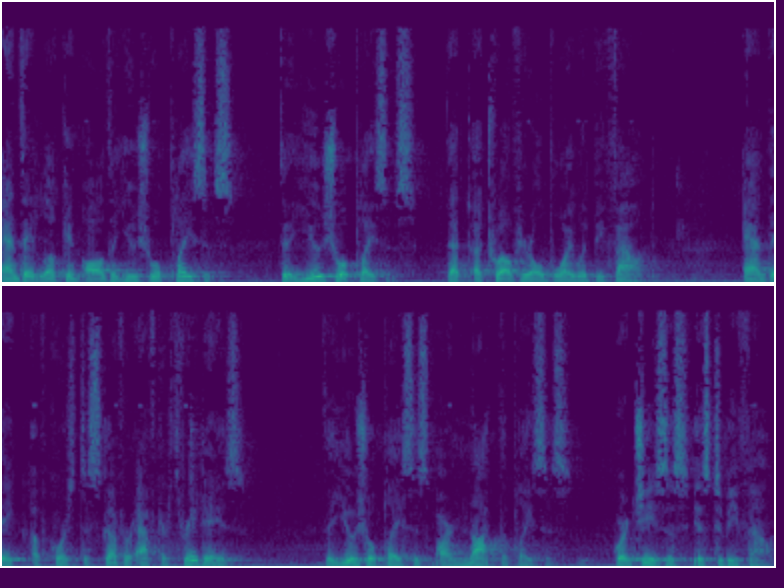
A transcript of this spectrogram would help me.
and they look in all the usual places, the usual places that a 12 year old boy would be found. And they, of course, discover after three days the usual places are not the places where Jesus is to be found.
